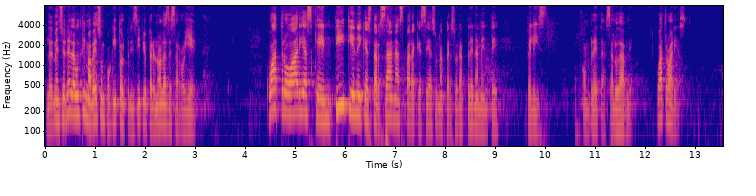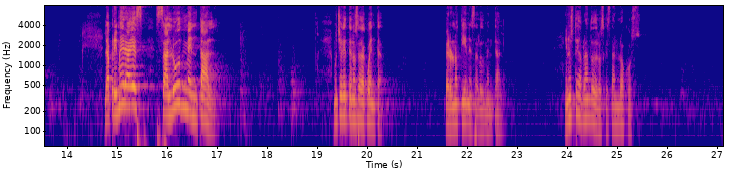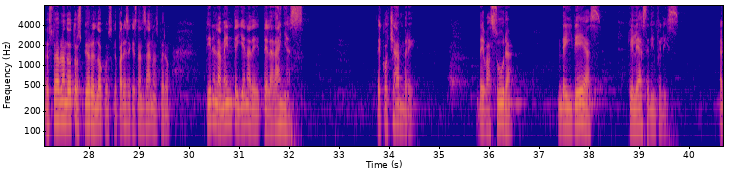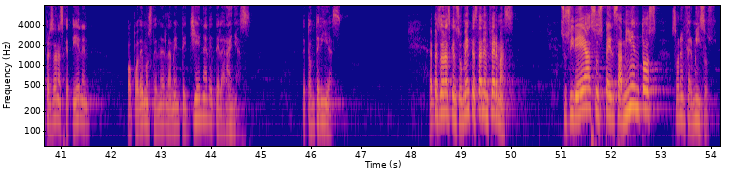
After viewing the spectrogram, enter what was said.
Les mencioné la última vez un poquito al principio, pero no las desarrollé. Cuatro áreas que en ti tienen que estar sanas para que seas una persona plenamente feliz, completa, saludable. Cuatro áreas. La primera es salud mental. Mucha gente no se da cuenta pero no tiene salud mental. Y no estoy hablando de los que están locos. Estoy hablando de otros peores locos que parece que están sanos, pero tienen la mente llena de telarañas, de cochambre, de basura, de ideas que le hacen infeliz. Hay personas que tienen o podemos tener la mente llena de telarañas, de tonterías. Hay personas que en su mente están enfermas sus ideas, sus pensamientos son enfermizos.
